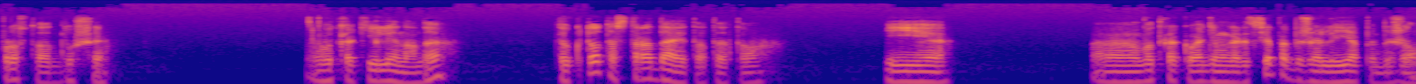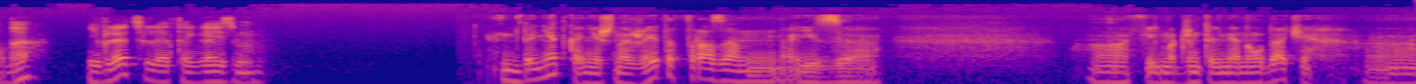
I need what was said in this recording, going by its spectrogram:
просто от души. Вот как Елена, да, то кто-то страдает от этого. И вот как Вадим говорит, все побежали, я побежал, да? Является ли это эгоизмом? Да нет, конечно же. Это фраза из э, фильма «Джентльмены удачи». Э,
